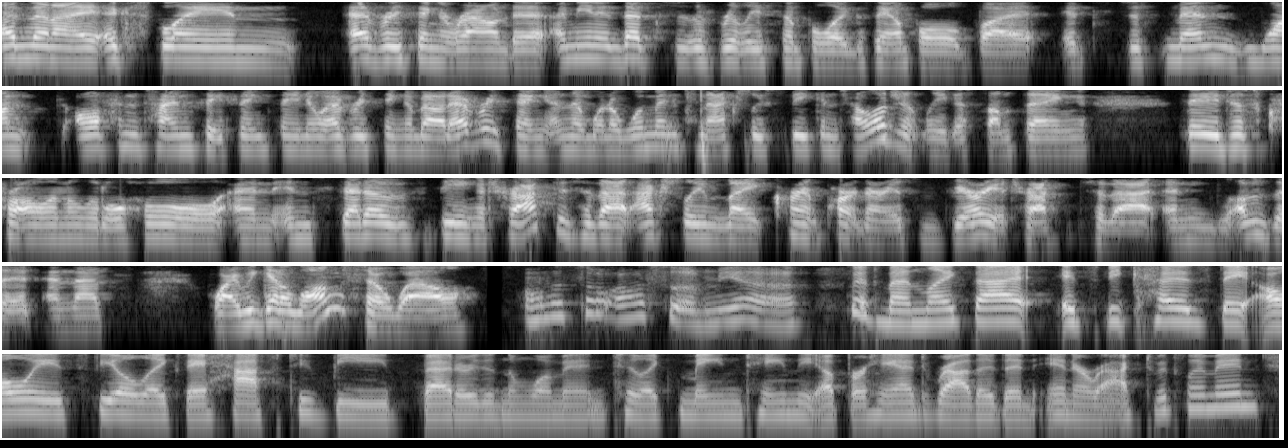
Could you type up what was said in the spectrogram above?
and then I explain everything around it. I mean, that's a really simple example, but it's just men want, oftentimes they think they know everything about everything. And then when a woman can actually speak intelligently to something, they just crawl in a little hole. And instead of being attracted to that, actually, my current partner is very attracted to that and loves it. And that's why we get along so well. Oh, that's so awesome. Yeah. With men like that, it's because they always feel like they have to be better than the woman to like maintain the upper hand rather than interact with women.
